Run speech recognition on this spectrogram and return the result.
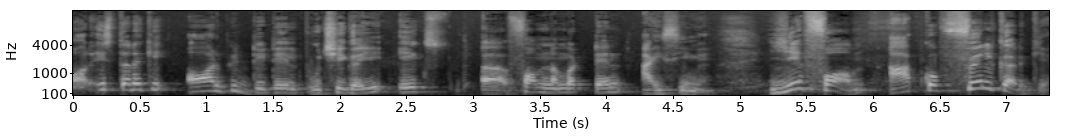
और इस तरह की और भी डिटेल पूछी गई एक फॉर्म नंबर टेन आईसी में। ये फॉर्म आपको फिल करके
